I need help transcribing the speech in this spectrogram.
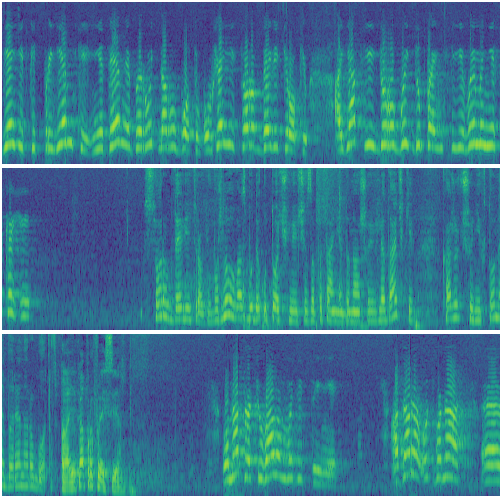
її підприємці ніде не беруть на роботу, бо вже їй 49 років. А як їй доробити до пенсії, ви мені скажіть. 49 років. Можливо, у вас буде уточнююче запитання до нашої глядачки. Кажуть, що ніхто не бере на роботу. А яка професія? Вона працювала в медицині. А зараз от вона е,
